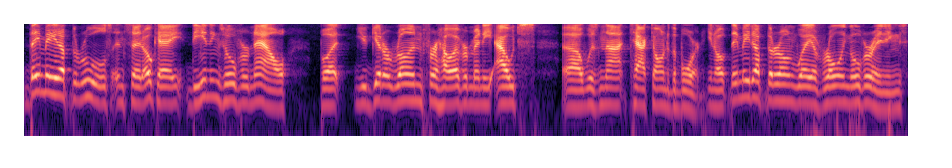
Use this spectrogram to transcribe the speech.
They made up the rules and said, okay, the inning's over now, but you get a run for however many outs uh, was not tacked onto the board. You know, they made up their own way of rolling over innings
